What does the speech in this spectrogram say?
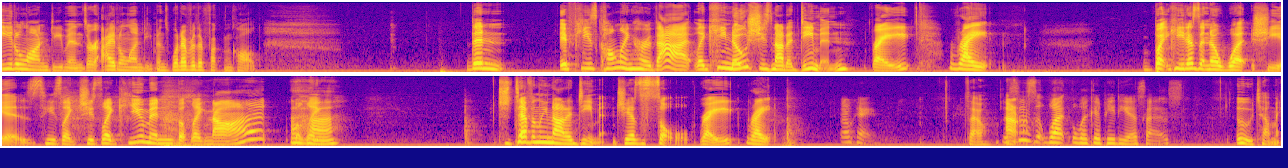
Eidolon demons or Eidolon demons, whatever they're fucking called, then if he's calling her that, like he knows she's not a demon, right? Right. but he doesn't know what she is. He's like, she's like human, but like not. But Uh-huh. like, she's definitely not a demon. She has a soul, right? right. okay. So, I This don't is what Wikipedia says. Ooh, tell me.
